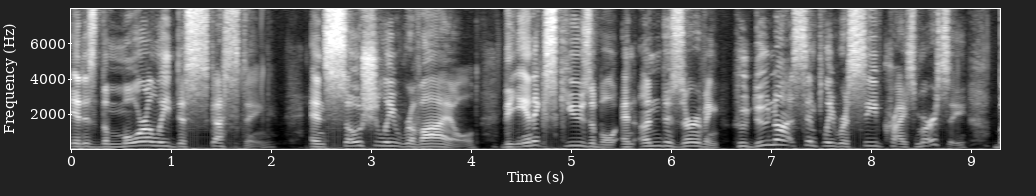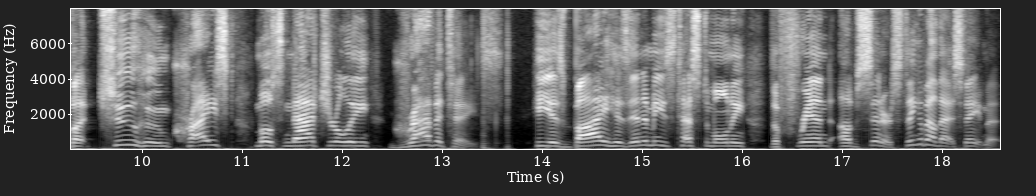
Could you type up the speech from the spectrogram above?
it is the morally disgusting and socially reviled, the inexcusable and undeserving, who do not simply receive Christ's mercy, but to whom Christ most naturally gravitates. He is by his enemy's testimony the friend of sinners. Think about that statement.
